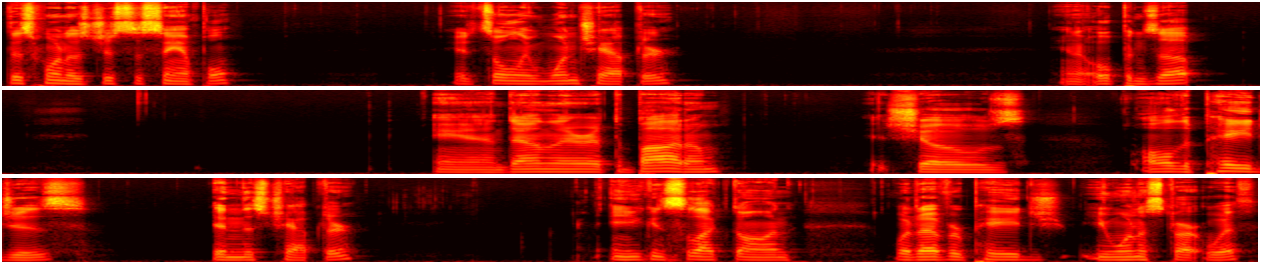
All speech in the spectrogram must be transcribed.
This one is just a sample. It's only one chapter and it opens up and down there at the bottom it shows all the pages in this chapter. And you can select on whatever page you want to start with.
